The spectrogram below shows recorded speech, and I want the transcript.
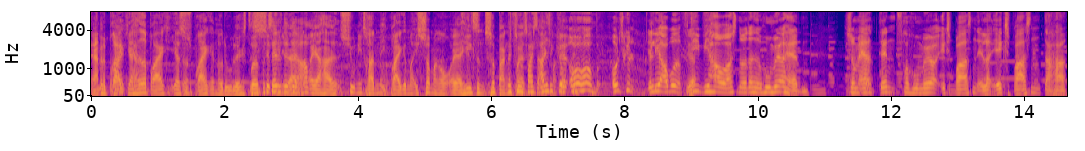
Ja, med bræk. Jeg hader bræk. Jeg synes, bræk er noget af det ulækkeste. Må jeg fortælle det der om- Og jeg har 7 i 13 ikke brækket mig i så mange år, og jeg er hele tiden så bange Men for, du at jeg faktisk aldrig gjort Øh, åh, åh, undskyld, jeg lige afbryder, fordi ja. vi har jo også noget, der hedder humørhatten, som er den fra Humør Expressen, eller Expressen, der har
